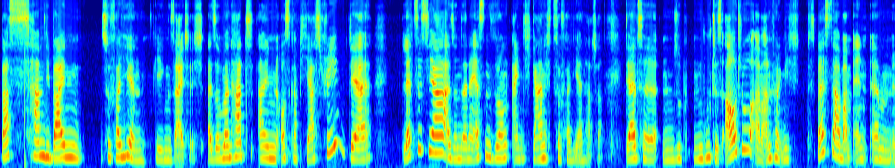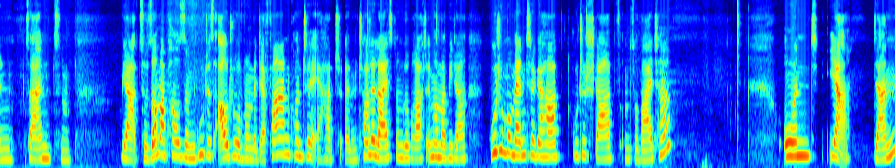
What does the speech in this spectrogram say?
was haben die beiden zu verlieren gegenseitig. Also man hat einen Oscar Piastri, der letztes Jahr, also in seiner ersten Saison, eigentlich gar nichts zu verlieren hatte. Der hatte ein, ein gutes Auto, am Anfang nicht das Beste, aber am Ende, ähm, in, zu einem, zum, ja, zur Sommerpause ein gutes Auto, womit er fahren konnte. Er hat ähm, tolle Leistungen gebracht, immer mal wieder gute Momente gehabt, gute Starts und so weiter. Und ja, dann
